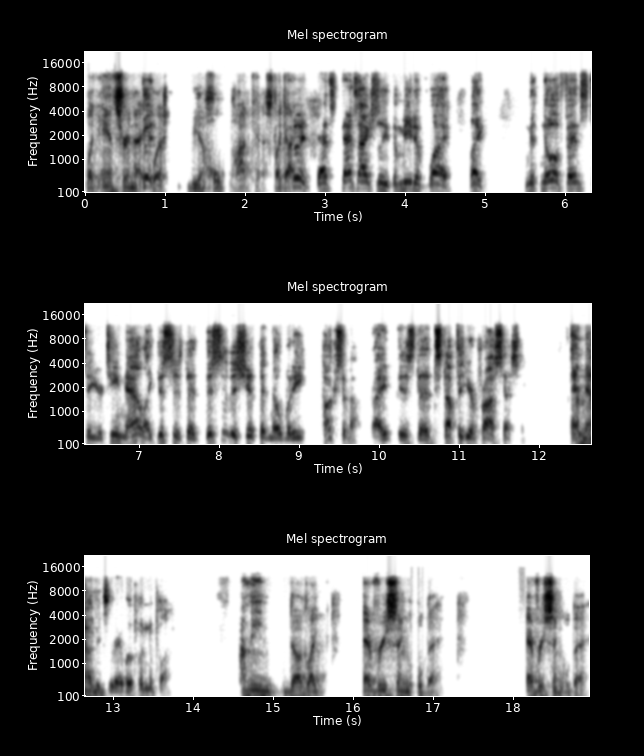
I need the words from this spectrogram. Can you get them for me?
Like answering that Good. question, being a whole podcast. Like Good. I, that's that's actually the meat of why. Like, n- no offense to your team now. Like this is the this is the shit that nobody talks about. Right? Is the stuff that you're processing, and I mean, now that you're able to put into play. I mean, Doug, like every single day, every single day,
